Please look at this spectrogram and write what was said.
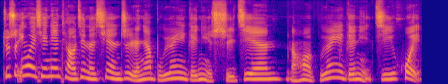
就是因为先天条件的限制，人家不愿意给你时间，然后不愿意给你机会。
